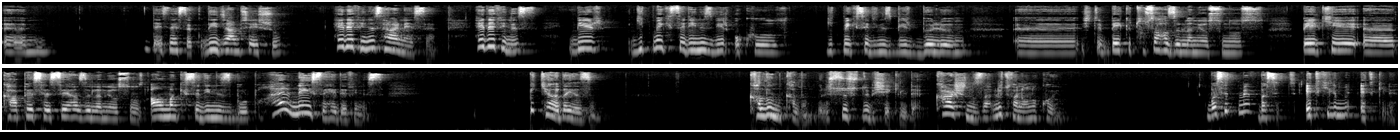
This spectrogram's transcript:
Ee, neyse diyeceğim şey şu. Hedefiniz her neyse. Hedefiniz bir gitmek istediğiniz bir okul, gitmek istediğiniz bir bölüm, e, işte belki TUS'a hazırlanıyorsunuz, belki e, KPSS'ye hazırlanıyorsunuz, almak istediğiniz burp, her neyse hedefiniz. Bir kağıda yazın. Kalın kalın böyle süslü bir şekilde karşınıza lütfen onu koyun. Basit mi? Basit. Etkili mi? Etkili.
